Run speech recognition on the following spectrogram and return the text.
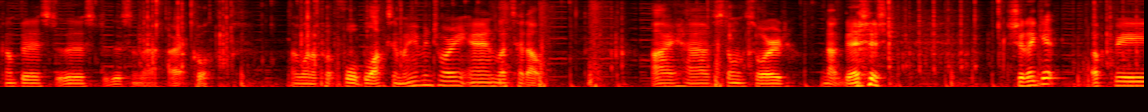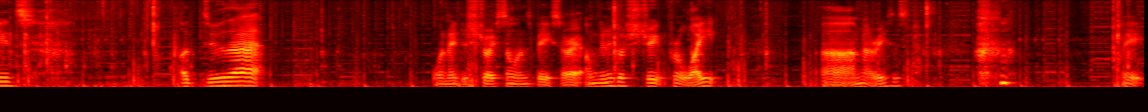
Compass, do this, do this, and that. Alright, cool. I want to put full blocks in my inventory, and let's head out. I have stone sword. Not good. Should I get upgrades? I'll do that when I destroy someone's base. Alright, I'm gonna go straight for white. Uh, I'm not racist. Wait,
